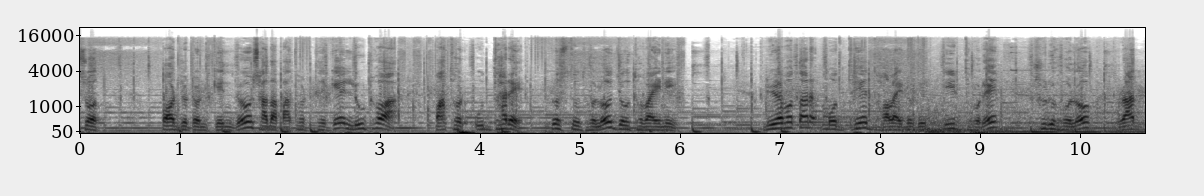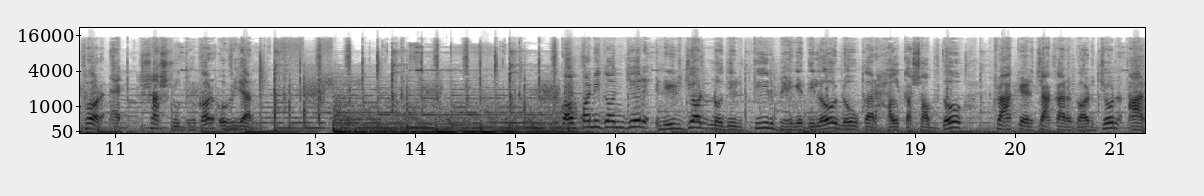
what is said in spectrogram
স্রোত। পর্যটন কেন্দ্র সাদা পাথর থেকে লুট হওয়া পাথর উদ্ধারে প্রস্তুত হলো যৌথ বাহিনী নিরাপত্তার মধ্যে ধলাই নদীর তীর ধরে শুরু হলো রাতভর এক শ্বাসরুদ্ধকর অভিযান। কোম্পানিগঞ্জের নির্জন নদীর তীর ভেঙে দিল নৌকার হালকা শব্দ, ট্রাকের চাকার গর্জন আর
